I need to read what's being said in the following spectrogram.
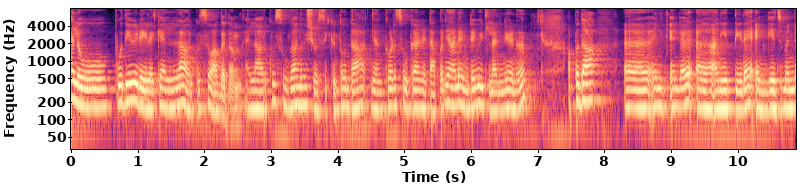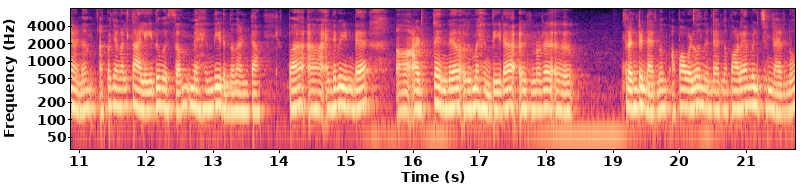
ഹലോ പുതിയ വീഡിയോയിലേക്ക് എല്ലാവർക്കും സ്വാഗതം. എല്ലാവർക്കും സുഖമാണെന്ന് വിശ്വസിക്കുന്നു. ഇതാ ഞങ്ങൾക്ക് ഇവിടെ സുഖമാണ് കേട്ടോ. അപ്പോൾ ഞാൻ എന്റെ വീട്ടിൽ തന്നെയാണ്. അപ്പോൾ ഇതാ എനിക്ക് എന്റെ അനിയത്തിയുടെ എൻഗേജ്മെന്റ് ആണ്. അപ്പോൾ ഞങ്ങൾ തലേ ദിവസം മെഹന്തി ഇടുന്നതാണ് കേട്ടോ. അപ്പോൾ എന്റെ വീടിന്റെ അടുത്ത് തന്നെ ഒരു മെഹന്തിയുടെ ഇടുന്നൊരു ഫ്രണ്ട് ഉണ്ടായിരുന്നു. അപ്പോൾ അവൾ വന്നിട്ടുണ്ടായിരുന്നു. അപ്പോൾ അവളെ ഞാൻ വിളിച്ചിട്ടുണ്ടായിരുന്നു.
